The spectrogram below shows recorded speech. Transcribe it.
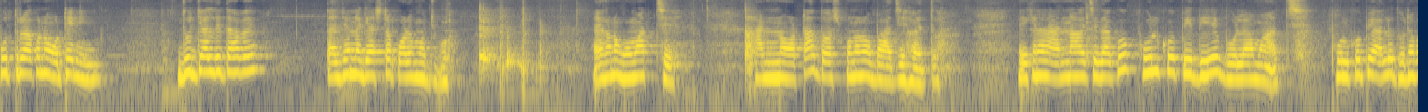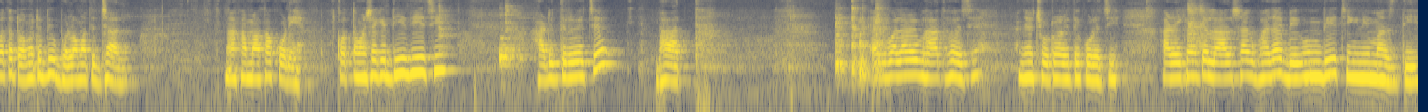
পুত্র এখনও ওঠেনি। দুধ জাল দিতে হবে, তাই জন্য গ্যাসটা পরে মুছবো। এখনও ঘুমাচ্ছে। আর নটা দশ পনেরো বাজে হয়তো। এখানে রান্না হয়েছে, দেখো, ফুলকপি দিয়ে ভোলা মাছ। ফুলকপি, আলু ধনে পাতা টমেটো দিয়ে ভোলা মাছের ঝাল। মাখা মাখা করে। কত মাসাকে দিয়ে দিয়েছি। হাঁড়িতে রয়েছে ভাত। এক বেলার ভাত হয়েছে। আমি ছোটো হাঁড়িতে করেছি। আর এখানে হচ্ছে লাল শাক ভাজা, বেগুন দিয়ে, চিংড়ি মাছ দিয়ে।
